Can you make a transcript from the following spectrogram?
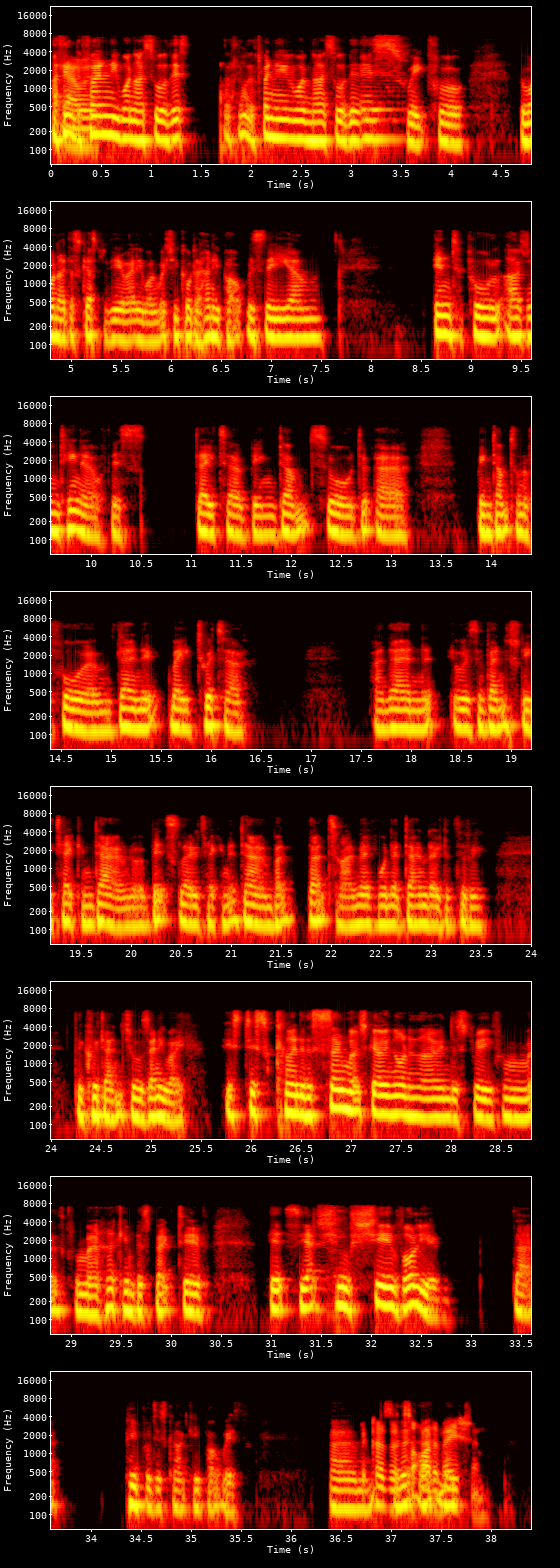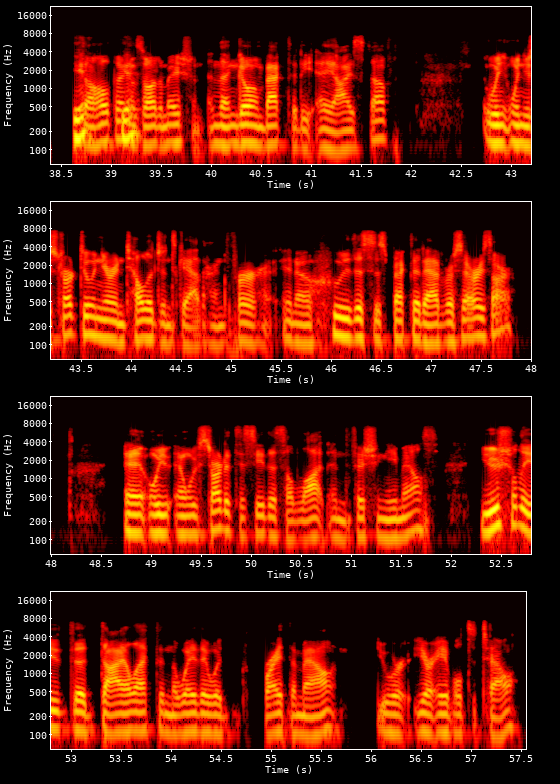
I think Now, the funny one I saw this, I think the funny one I saw this week for the one I discussed with you earlier, one which you called a honeypot, was the um, Interpol Argentina office data being dumped or uh, being dumped on a forum. Then it made Twitter, and then it was eventually taken down, or a bit slow taking it down. But that time, everyone had downloaded the the credentials anyway it's just kind of there's so much going on in our industry from from a hacking perspective. It's the actual sheer volume that people just can't keep up with. Um, because it's that- automation. Yeah, the whole thing yeah. is automation. And then going back to the AI stuff, when when you start doing your intelligence gathering for you know who the suspected adversaries are, and we and we've started to see this a lot in phishing emails. Usually, the dialect and the way they would write them out, you were you're able to tell.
